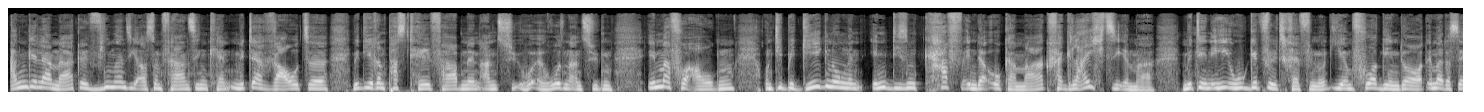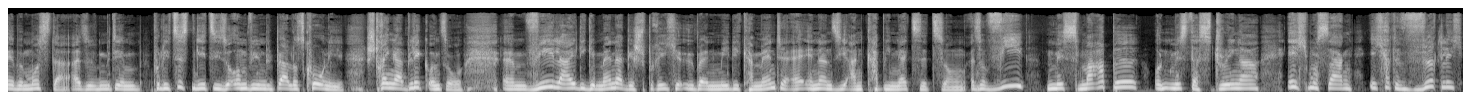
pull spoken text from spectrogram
Angela Merkel, wie man sie aus dem Fernsehen kennt, mit der Raute, mit ihren pastellfarbenen Anzü äh, Hosenanzügen immer vor Augen. Und die Begegnungen in diesem Kaff in der Uckermark vergleicht sie immer mit den EU-Gipfeltreffen und ihrem Vorgehen dort. Immer dasselbe Muster. Also mit dem Polizisten geht sie so um wie mit Berlusconi. Strenger Blick und so. Ähm, wehleidige Männergespräche über Medikamente erinnern sie an Kabinettssitzungen. Also wie Miss Marple und Mr. Stringer. Ich muss sagen, ich hatte wirklich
